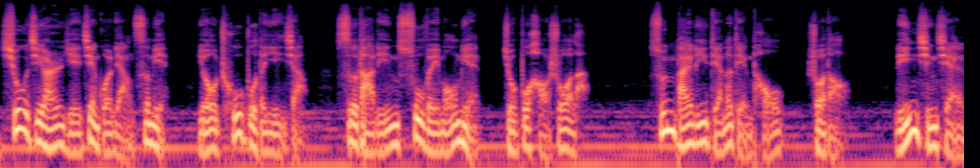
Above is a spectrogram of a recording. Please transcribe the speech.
丘吉尔也见过两次面，有初步的印象。斯大林素未谋面，就不好说了。”孙百里点了点头，说道：“临行前，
